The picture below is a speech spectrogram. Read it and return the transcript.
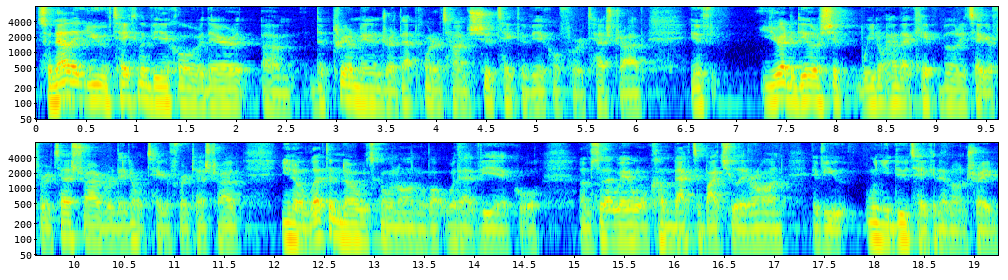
So now that you've taken the vehicle over there, um, the pre-owned manager at that point in time should take the vehicle for a test drive. If you're at a dealership where you don't have that capability to take it for a test drive or they don't take it for a test drive, you know, let them know what's going on with, with that vehicle. Um, so that way it won't come back to bite you later on if you when you do take it in on trade.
